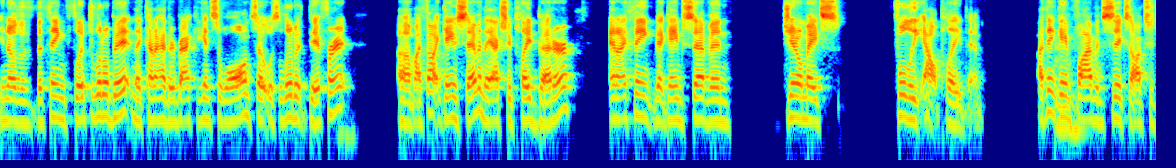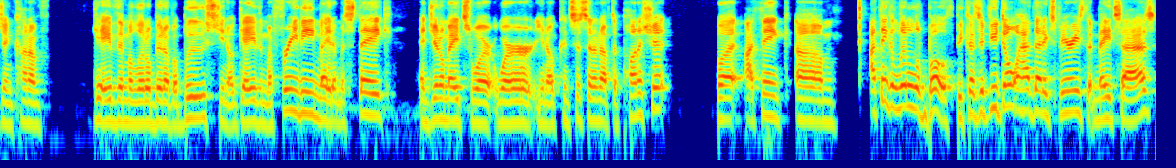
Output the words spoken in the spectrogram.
you know, the, the thing flipped a little bit and they kind of had their back against the wall. And so it was a little bit different. Um, I thought game seven, they actually played better. And I think that game seven, Gentlemates fully outplayed them. I think game mm-hmm. five and six, Oxygen kind of gave them a little bit of a boost, you know, gave them a freebie, made a mistake, and Gentlemates were were, you know, consistent enough to punish it. But I think um, I think a little of both because if you don't have that experience that Mates has,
